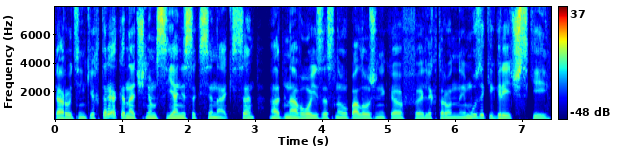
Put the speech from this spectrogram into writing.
коротеньких трека. Начнем с Яниса Ксенакиса, одного из основоположников электронной музыки, греческий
